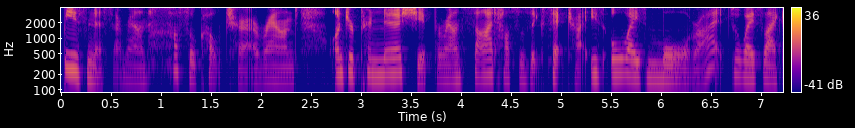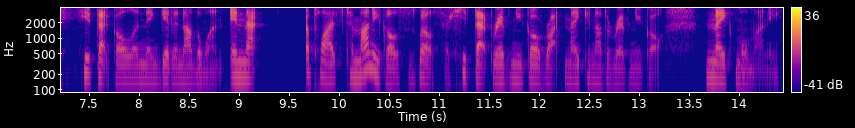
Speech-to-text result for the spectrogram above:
business, around hustle culture, around entrepreneurship, around side hustles, etc., is always more, right? It's always like hit that goal and then get another one. And that applies to money goals as well. So hit that revenue goal, right? Make another revenue goal, make more money,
